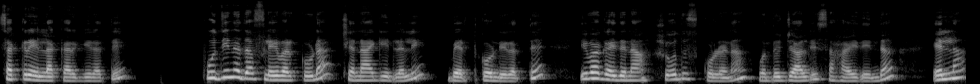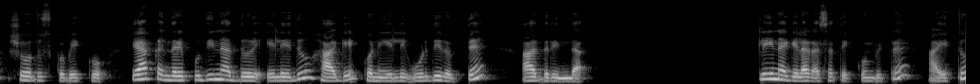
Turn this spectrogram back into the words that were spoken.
ಸಕ್ಕರೆ ಎಲ್ಲ ಕರಗಿರತ್ತೆ. ಪುದೀನದ ಫ್ಲೇವರ್ ಕೂಡ ಚೆನ್ನಾಗಿ ಇದರಲ್ಲಿ ಬೆರೆತ್ಕೊಂಡಿರುತ್ತೆ. ಇವಾಗ ಇದನ್ನು ಶೋಧಿಸ್ಕೊಳ್ಳೋಣ. ಒಂದು ಜಾಲರಿ ಸಹಾಯದಿಂದ ಎಲ್ಲ ಶೋಧಿಸ್ಕೋಬೇಕು. ಯಾಕಂದರೆ ಪುದೀನದ್ದು ಎಲೆದು ಹಾಗೆ ಕೊನೆಯಲ್ಲಿ ಉಳಿದಿರುತ್ತೆ. ಆದ್ದರಿಂದ ಕ್ಲೀನಾಗೆಲ್ಲ ರಸ ತೆಕ್ಕೊಂಡ್ಬಿಟ್ರೆ ಆಯಿತು.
